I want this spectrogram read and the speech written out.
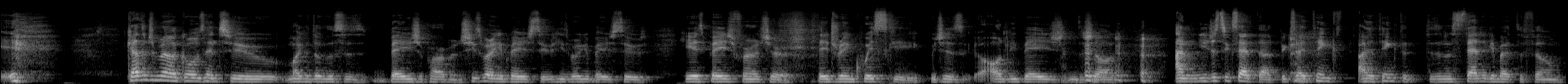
Catherine Trammell goes into Michael Douglas's beige apartment. She's wearing a beige suit. He's wearing a beige suit. He has beige furniture. They drink whiskey, which is oddly beige in the shot, and you just accept that because I think I think that there's an aesthetic about the film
